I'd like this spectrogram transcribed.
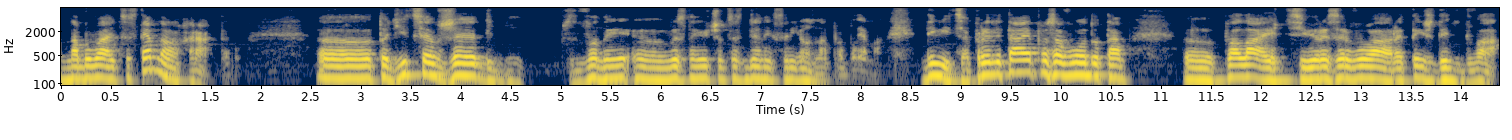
набувають системного характеру, е, тоді це вже вони е, визнають, що це для них серйозна проблема. Дивіться, прилітає по заводу, там е, палають ці резервуари тиждень-два.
